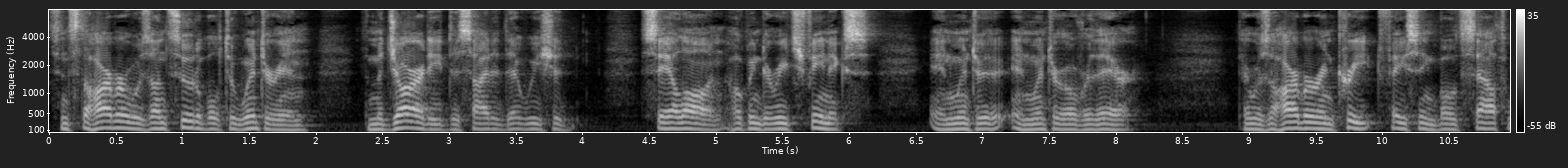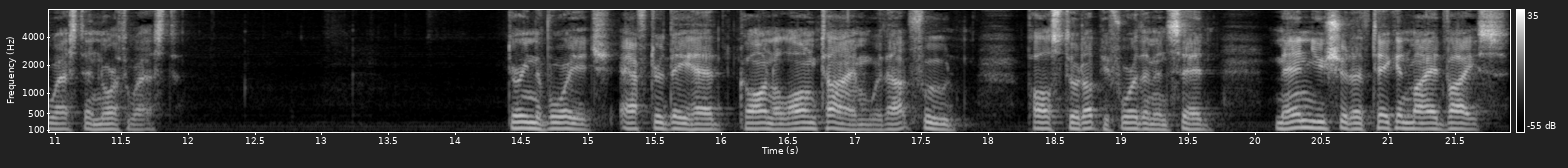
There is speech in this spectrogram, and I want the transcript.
Since the harbor was unsuitable to winter in, the majority decided that we should sail on, hoping to reach Phoenix and winter, and winter over there. There was a harbor in Crete facing both southwest and northwest. During the voyage, after they had gone a long time without food, Paul stood up before them and said, Men, you should have taken my advice,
